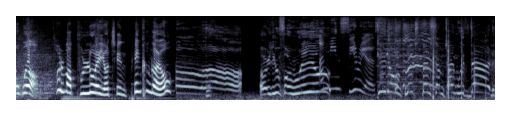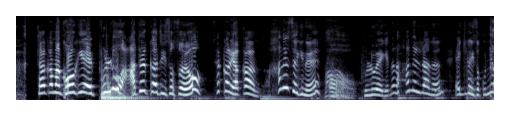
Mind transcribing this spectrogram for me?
어 뭐야 설마 블루의 여친 핑크인가요? Ah, are you for real? I'm being serious. Kiddo, let's spend some time with dad. 잠깐만 거기에 블루 아들까지 있었어요? 색깔이 약간 하늘색이네 어 블루에게는 하늘이라는 애기가 있었군요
